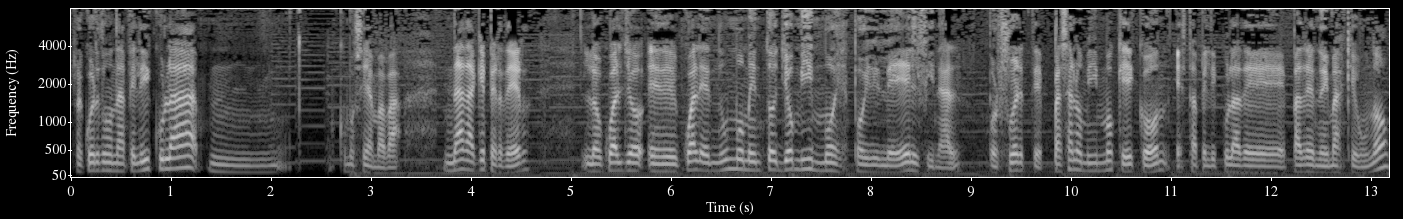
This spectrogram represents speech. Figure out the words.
Recuerdo una película, mmm, ¿cómo se llamaba? Nada que perder, lo cual yo, eh, cual en un momento yo mismo spoileé el final. Por suerte, pasa lo mismo que con esta película de Padre no hay más que uno,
